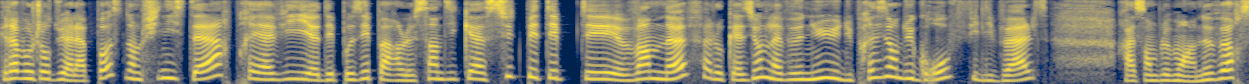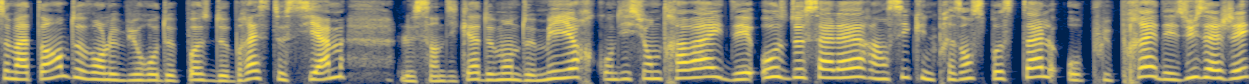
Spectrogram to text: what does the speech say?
Grève aujourd'hui à la Poste dans le Finistère, préavis déposé par le syndicat Sud-PTPT 29 à l'occasion de la venue du président du groupe, Philippe Valls. Rassemblement à 9h ce matin devant le bureau de poste de Brest-Siam. Le syndicat demande de meilleures conditions de travail, des hausses de salaire ainsi qu'une présence postale au plus près des usagers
